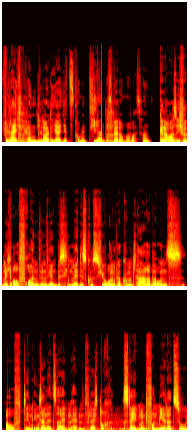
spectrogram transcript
Vielleicht können die Leute ja jetzt kommentieren. Das wäre doch mal was. Hm? Genau, also ich würde mich auch freuen, wenn wir ein bisschen mehr Diskussion oder Kommentare bei uns auf den Internetseiten hätten. Vielleicht noch Statement von mir dazu.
